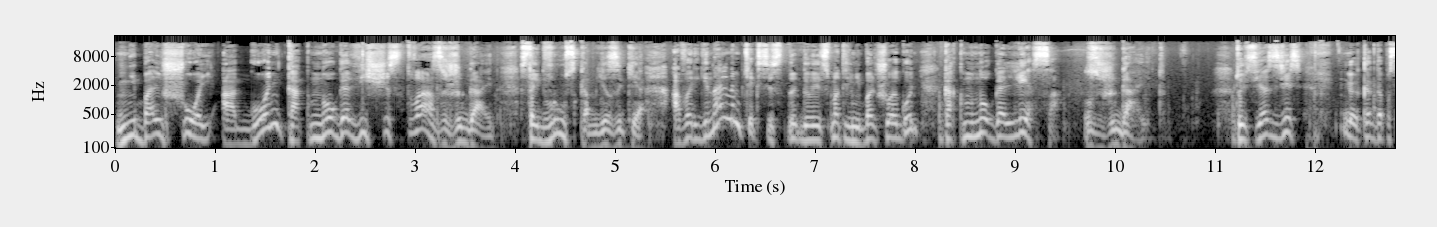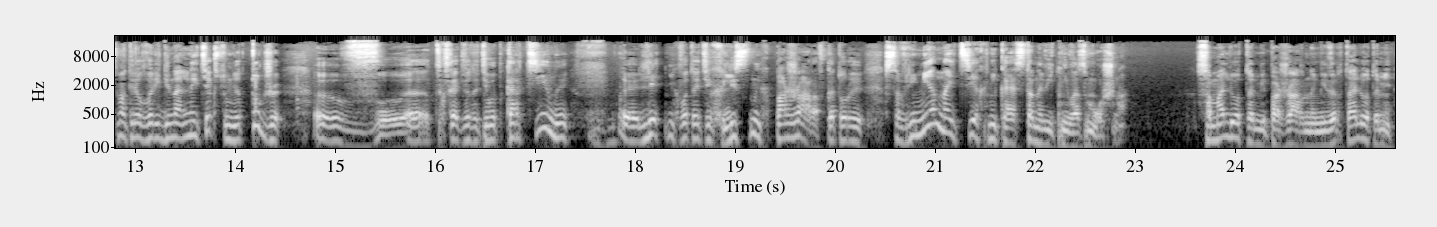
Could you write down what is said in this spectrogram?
небольшой огонь, как много вещества сжигает. Стоит в русском языке. А в оригинальном тексте говорит, смотри, небольшой огонь, как много леса сжигает. То есть я здесь, э, когда посмотрел в оригинальный текст, у меня тут же, э, в, э, так сказать, вот эти вот картины э, летних вот этих лесных пожаров, которые современной техникой остановить невозможно. Самолетами пожарными, вертолетами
